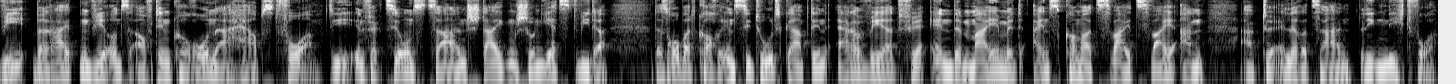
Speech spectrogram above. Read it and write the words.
Wie bereiten wir uns auf den Corona-Herbst vor? Die Infektionszahlen steigen schon jetzt wieder. Das Robert Koch Institut gab den R-Wert für Ende Mai mit 1,22 an. Aktuellere Zahlen liegen nicht vor.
